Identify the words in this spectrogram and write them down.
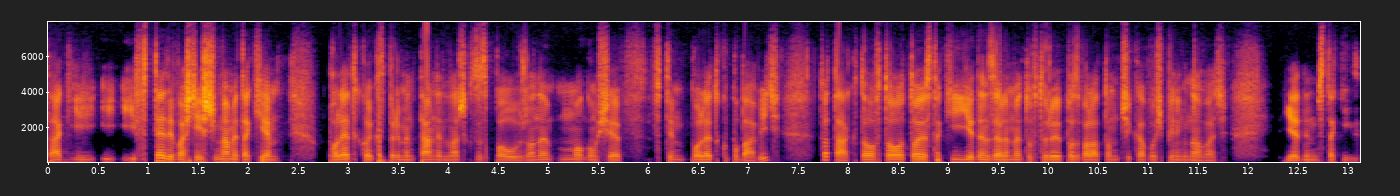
tak? I, i, I wtedy właśnie, jeśli mamy takie poletko eksperymentalne dla naszych zespołów, że one mogą się w, w tym poletku pobawić, to tak, to, to, to jest taki jeden z elementów, który pozwala tą ciekawość pielęgnować. Jednym z takich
